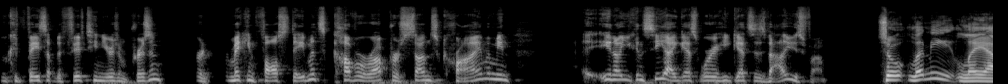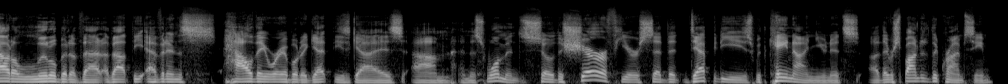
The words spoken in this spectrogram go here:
who could face up to 15 years in prison for, for making false statements, cover up her son's crime. I mean, you know, you can see, I guess, where he gets his values from. So let me lay out a little bit of that about the evidence, how they were able to get these guys um, and this woman. So the sheriff here said that deputies with canine units uh, they responded to the crime scene.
